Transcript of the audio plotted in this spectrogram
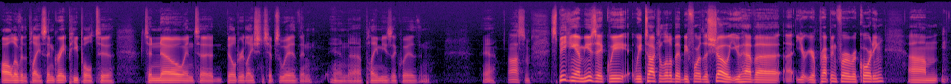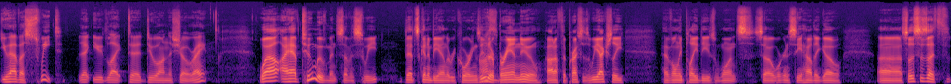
all over the place and great people to to know and to build relationships with and and uh, play music with and yeah. Awesome. Speaking of music, we we talked a little bit before the show. You have a uh, you're, you're, prepping for a recording. Um, you have a suite that you'd like to do on the show, right? Well, I have two movements of a suite that's going to be on the recordings. Awesome. These are brand new, hot off the presses. We actually have only played these once, so we're going to see how they go. Uh, so this is a th-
